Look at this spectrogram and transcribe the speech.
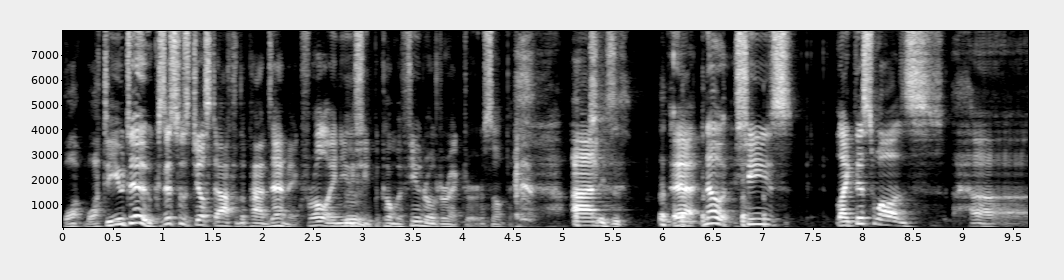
what, what do you do? Because this was just after the pandemic. For all I knew, she'd become a funeral director or something. And Jesus. uh, no, she's like this was uh,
